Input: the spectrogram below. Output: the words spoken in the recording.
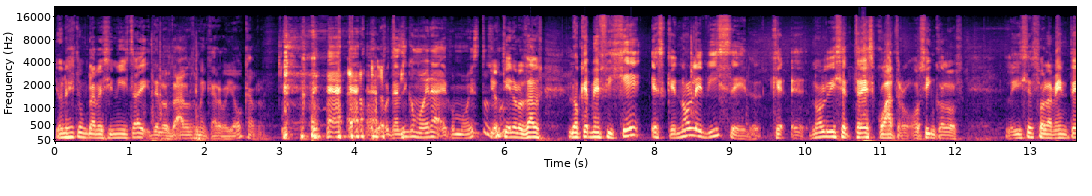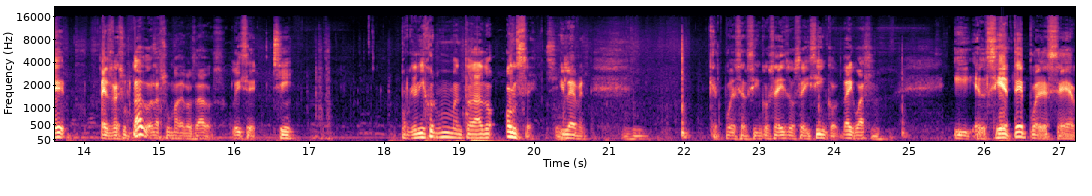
Yo necesito un clavecinista y de los dados me encargo yo, cabrón. Porque así como era, como estos, Yo ¿no? tiro los dados. Lo que me fijé es que no le dice que eh, no le dice 3, 4 o 5, 2. Le dice solamente el resultado, la suma de los dados. Le dice. Sí. Porque dijo en un momento dado 11, 11. Que puede ser 5, 6 o 6, 5, da igual. Y el 7 puede ser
